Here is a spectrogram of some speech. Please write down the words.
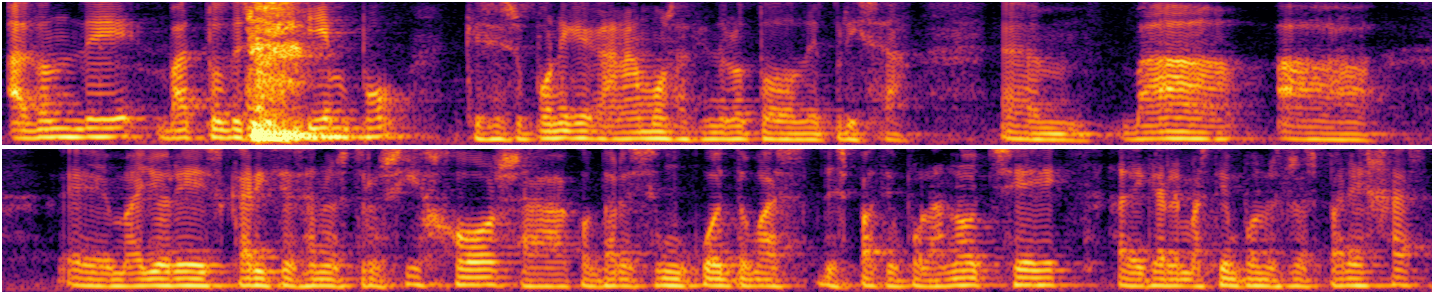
¿a dónde va todo ese tiempo que se supone que ganamos haciéndolo todo deprisa? Em, va a eh, mayores caricias a nuestros hijos, a contarles un cuento más despacio por la noche, a dedicarle más tiempo a nuestras parejas,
